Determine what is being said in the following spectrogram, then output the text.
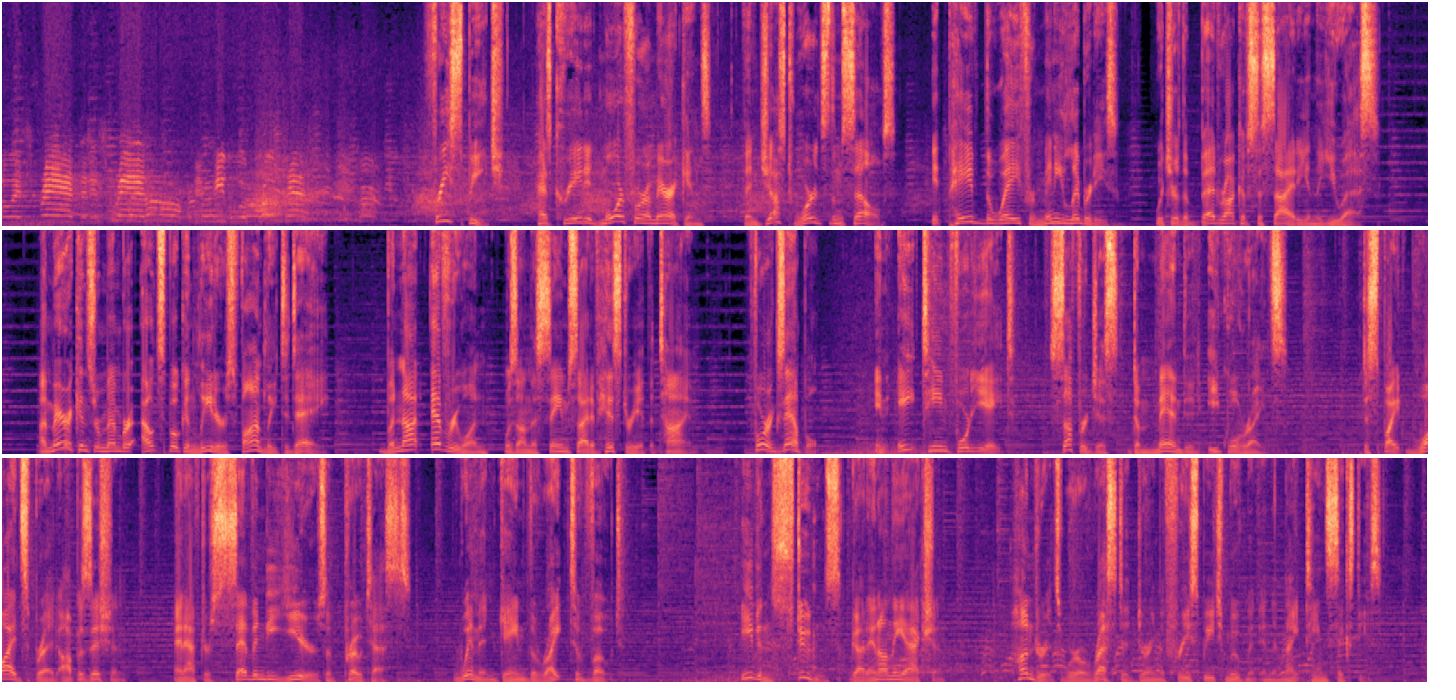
So it spreads and it spreads, and people will protest. Free speech has created more for Americans than just words themselves. It paved the way for many liberties, which are the bedrock of society in the U.S. Americans remember outspoken leaders fondly today, but not everyone was on the same side of history at the time. For example, in 1848, suffragists demanded equal rights. Despite widespread opposition, and after 70 years of protests, women gained the right to vote. Even students got in on the action. Hundreds were arrested during the free speech movement in the 1960s.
